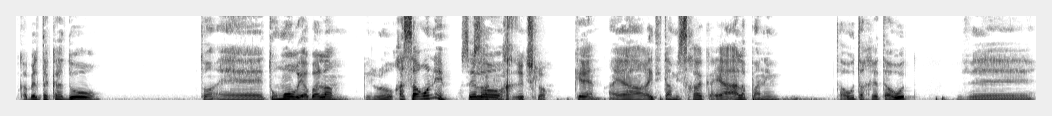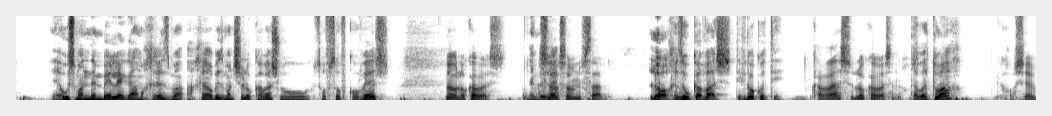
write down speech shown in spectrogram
מקבל את הכדור, ט- אה, טומורי הבלם, כאילו לא, חסר אונים, עושה משחק לו, מחריד שלו. כן, היה, ראיתי את המשחק, היה על הפנים, טעות אחרי טעות, ואוסמן דמבלה גם אחרי, זמן, אחרי הרבה זמן שלא כבש, הוא סוף סוף כובש. לא, הוא לא כבש. דמבלה? השער שלו נפסל. לא, אחרי זה הוא כבש, תבדוק אותי. כבש? לא כבש, אני אתה בטוח? חושב.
